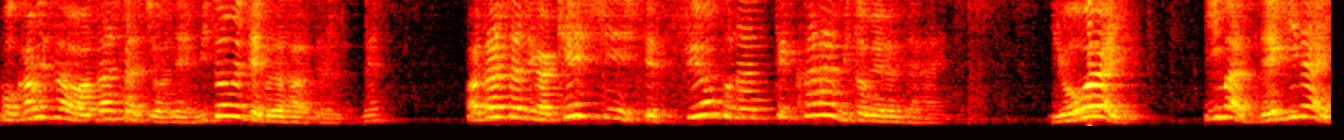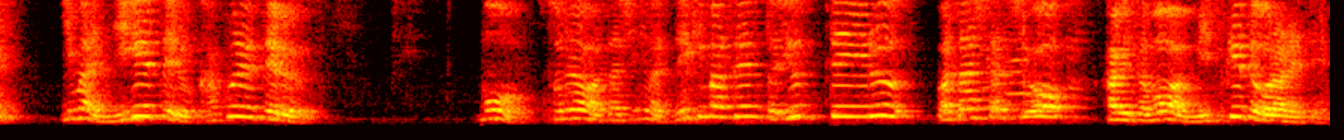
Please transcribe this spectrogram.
た。もう神様は私たちをね認めてくださってるんですね。私たちが決心して強くなってから認めるんじゃないんです。弱い今できない今逃げてる隠れてるもうそれは私にはできませんと言っている私たちを神様は見つけておられて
